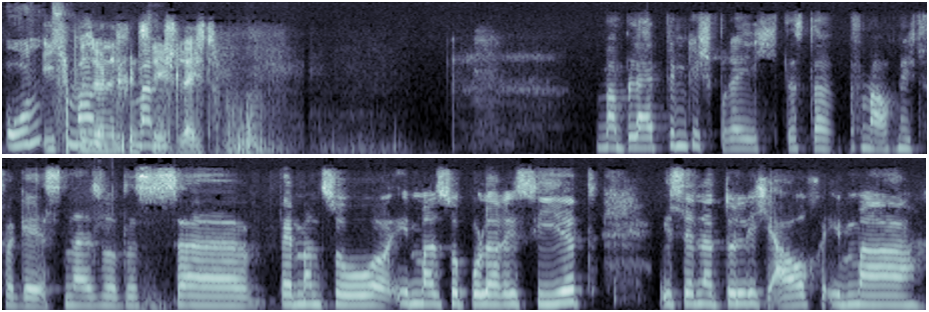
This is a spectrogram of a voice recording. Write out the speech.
Und ich persönlich finde es nicht schlecht. Man bleibt im Gespräch, das darf man auch nicht vergessen. Also das, äh, wenn man so immer so polarisiert, ist ja natürlich auch immer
